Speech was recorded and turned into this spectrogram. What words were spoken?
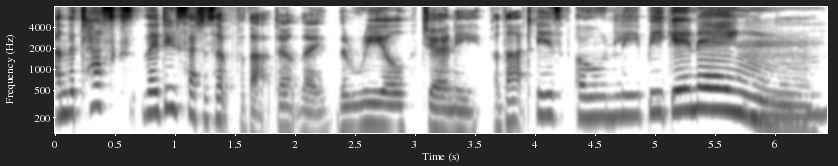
And the tasks, they do set us up for that, don't they? The real journey. That is only beginning. Mm.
